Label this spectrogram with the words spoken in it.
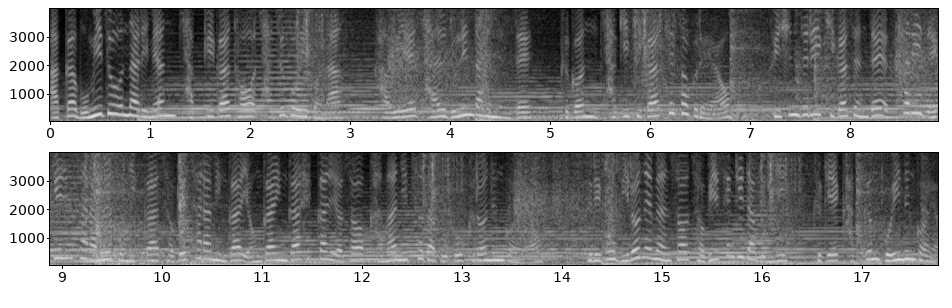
아까 몸이 좋은 날이면 잡귀가 더 자주 보이거나 가위에 잘 눌린다 했는데 그건 자기 기가 세서 그래요. 귀신들이 기가 센데 팔이 네 개인 사람을 보니까 저게 사람인가 영가인가 헷갈려서 가만히 쳐다보고 그러는 거예요. 그리고 밀어내면서 접이 생기다 보니 그게 가끔 보이는 거예요.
